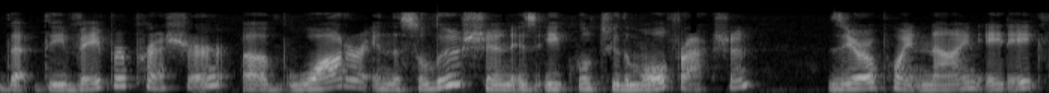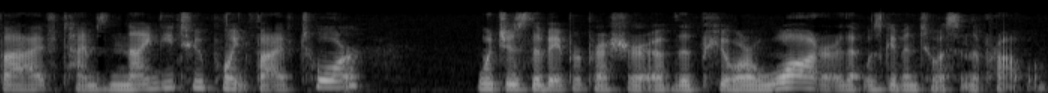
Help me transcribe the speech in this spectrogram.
that the vapor pressure of water in the solution is equal to the mole fraction 0.9885 times 92.5 torr, which is the vapor pressure of the pure water that was given to us in the problem.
